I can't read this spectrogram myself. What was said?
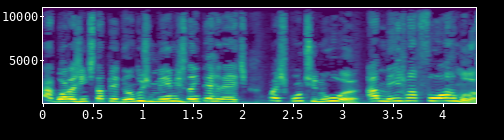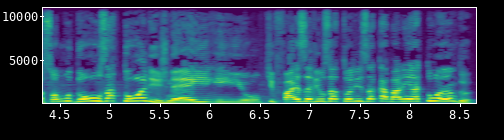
Agora a gente tá pegando os memes da internet. Mas continua a mesma fórmula, só mudou os atores, né? E, e o que faz ali os atores acabarem atuando.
